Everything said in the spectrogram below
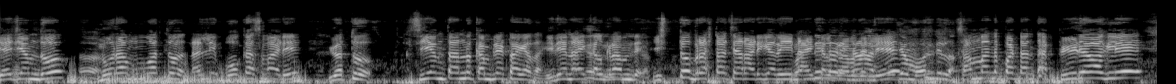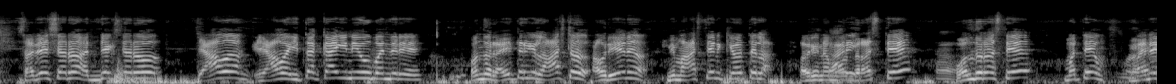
ಜೆ ಜೆ ಎಮ್ದು ನೂರ ಮೂವತ್ತು ನಲ್ಲಿ ಫೋಕಸ್ ಮಾಡಿ ಇವತ್ತು ಸಿಎಂ ತಾನು ಕಂಪ್ಲೀಟ್ ಆಗ್ಯದ. ಇದೇ ನಾಯ್ಕಲ್ ಗ್ರಾಮದ. ಇಷ್ಟು ಭ್ರಷ್ಟಾಚಾರ ಅಡಿಗೆ ಈ ನಾಯ್ಕಲ್ ಗ್ರಾಮದಲ್ಲಿ. ಸಂಬಂಧಪಟ್ಟಂತ ಪಿಡಿಒ ಆಗ್ಲಿ ಸದಸ್ಯರು ಅಧ್ಯಕ್ಷರು ಯಾವ ಯಾವ ಹಿತಕ್ಕಾಗಿ ನೀವು ಬಂದಿರಿ? ಒಂದು ರೈತರಿಗೆ ಲಾಸ್ಟ್ ಅವ್ರೇನು ನಿಮ್ಮ ಆಸ್ತಿಯನ್ನು ಕೇಳ್ತಿಲ್ಲ. ಅವ್ರಿಗೆ ನಮ್ಮ ಒಂದು ರಸ್ತೆ ಒಂದು ರಸ್ತೆ ಮತ್ತೆ ಮನೆ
